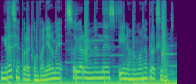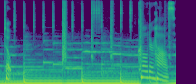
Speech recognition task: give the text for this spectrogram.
Gracias por acompañarme, soy Barbie Méndez y nos vemos la próxima. Chao. Coder House.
